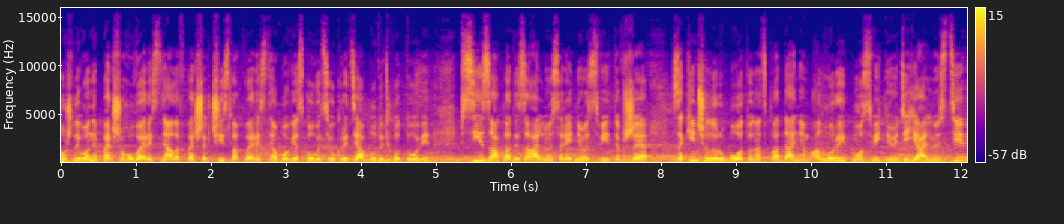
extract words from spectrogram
Можливо, не 1 вересня, але в перших числах вересня обов'язково ці укриття будуть готові. Всі заклади загальної середньої освіти вже закінчили роботу над складанням алгоритму освітньої діяльності.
